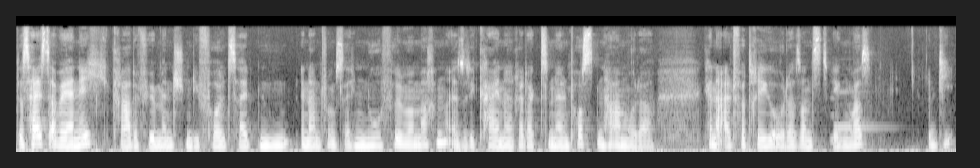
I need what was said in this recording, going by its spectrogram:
das heißt aber ja nicht, gerade für Menschen, die Vollzeit in Anführungszeichen nur Filme machen, also die keine redaktionellen Posten haben oder keine Altverträge oder sonst irgendwas. Die,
